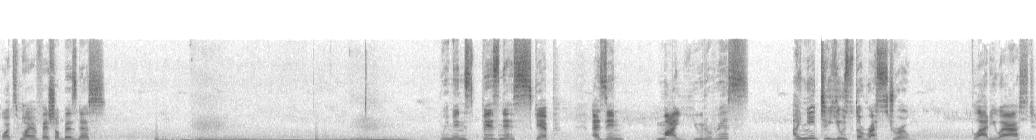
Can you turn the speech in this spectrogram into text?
What's my official business? Women's business, Skip. As in, my uterus? I need to use the restroom. Glad you asked.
